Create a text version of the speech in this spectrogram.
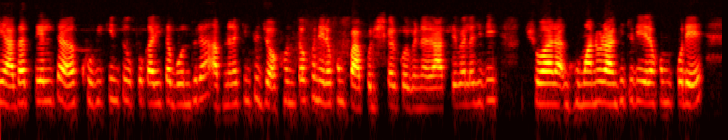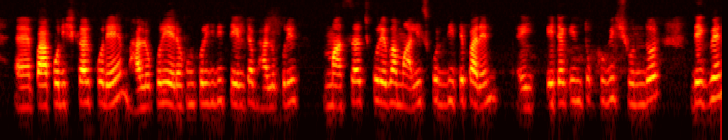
এই আদার তেলটা খুবই কিন্তু উপকারিতা বন্ধুরা। আপনারা কিন্তু যখন তখন এরকম পা পরিষ্কার করবেন না। রাত্রেবেলা যদি শোয়ার ঘুমানোর আগে যদি এরকম করে পা পরিষ্কার করে, ভালো করে এরকম করে যদি তেলটা ভালো করে মাসাজ করে বা মালিশ করে দিতে পারেন, এই, এটা কিন্তু খুবই সুন্দর। দেখবেন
